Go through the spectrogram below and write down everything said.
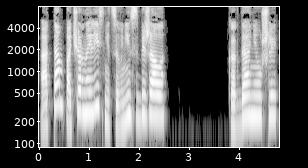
а там по черной лестнице вниз сбежала. Когда они ушли?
